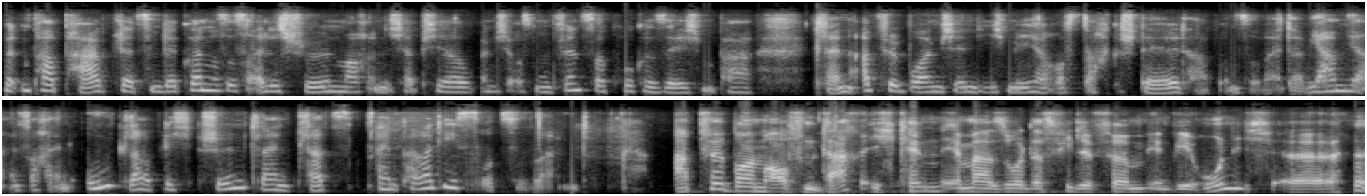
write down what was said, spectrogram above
mit ein paar Parkplätzen. Wir können uns das alles schön machen. Ich habe hier, wenn ich aus dem Fenster gucke, sehe ich ein paar kleine Apfelbäumchen, die ich mir hier aufs Dach gestellt habe und so weiter. Wir haben hier einfach einen unglaublich schönen kleinen Platz, ein Paradies sozusagen. Apfelbäume auf dem Dach. Ich kenne immer so, dass viele Firmen irgendwie Honig äh,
